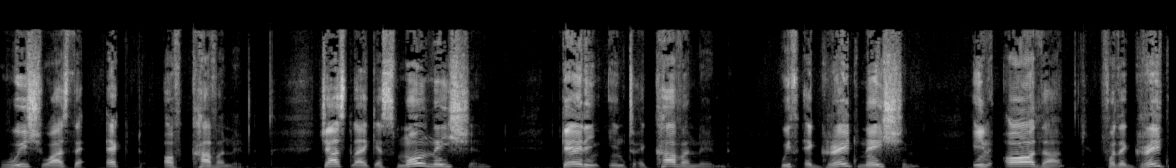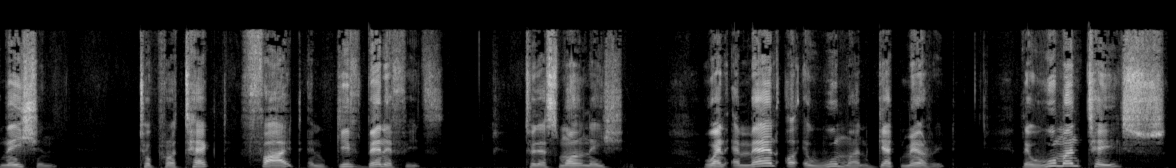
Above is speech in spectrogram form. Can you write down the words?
which was the act of covenant. Just like a small nation getting into a covenant with a great nation in order for the great nation to protect, fight, and give benefits to the small nation. When a man or a woman get married, the woman takes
